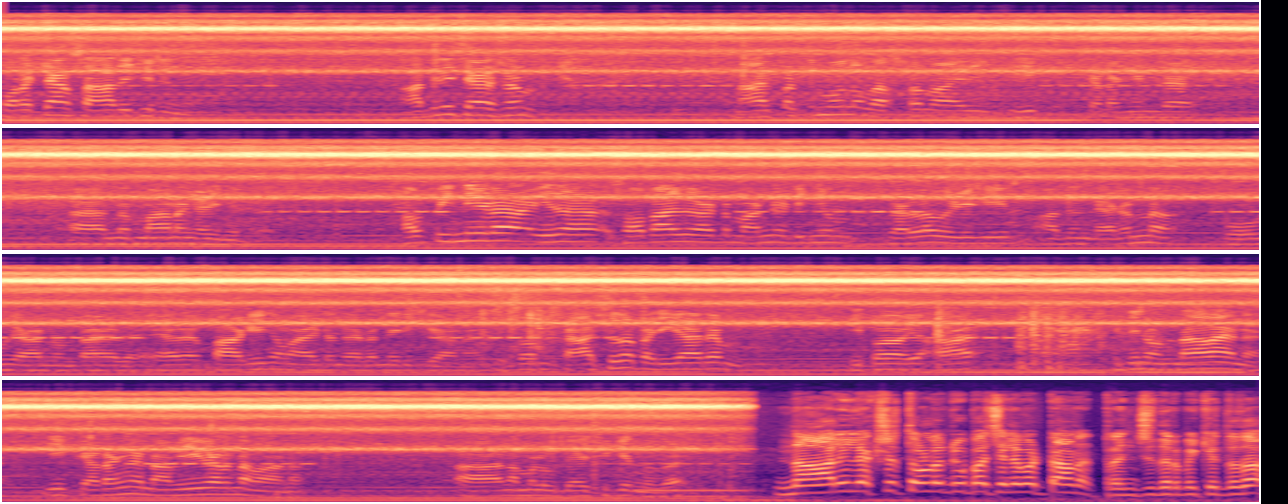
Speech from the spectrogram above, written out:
കുറയ്ക്കാൻ സാധിച്ചിരുന്നു. അതിനുശേഷം നാൽപ്പത്തിമൂന്ന് വർഷമായി ഈ കിടങ്ങിന്റെ നിർമ്മാണം കഴിഞ്ഞിട്ട്. അപ്പോൾ പിന്നീട് ഇത് സ്വാഭാവികമായിട്ടും മണ്ണിടിഞ്ഞും വെള്ളം ഒഴുകിയും അത് നികന്ന് പോവുകയാണ് ഉണ്ടായത്. ഭാഗികമായിട്ട് നികന്നിരിക്കുകയാണ് ഇപ്പം ശാശ്വത പരിഹാരം ഇപ്പോൾ ആ ഇതിനുണ്ടാവാൻ ഈ കിടങ്ങ് നവീകരണമാണ് നമ്മൾ ഉദ്ദേശിക്കുന്നത്. നാല് ലക്ഷത്തോളം രൂപ ചിലവിട്ടാണ് ട്രഞ്ച് നിർമ്മിക്കുന്നത്.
